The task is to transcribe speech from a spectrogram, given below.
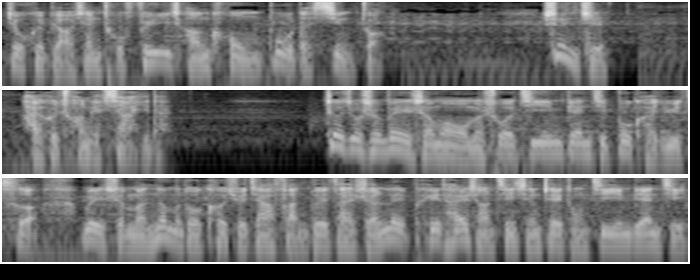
就会表现出非常恐怖的性状，甚至还会传给下一代。这就是为什么我们说基因编辑不可预测，为什么那么多科学家反对在人类胚胎上进行这种基因编辑。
